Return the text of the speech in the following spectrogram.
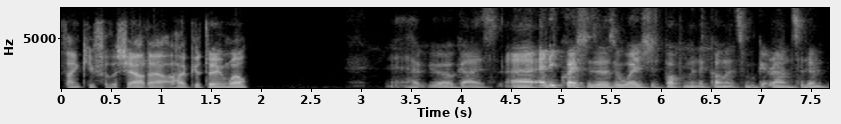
thank you for the shout out. I hope you're doing well. Yeah, hope you're well, guys. Uh, any questions, as always, just pop them in the comments and we'll get around to them.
